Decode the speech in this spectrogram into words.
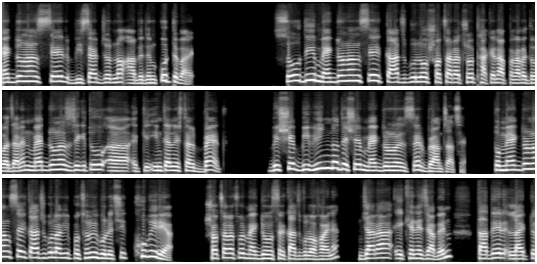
ম্যাকডোনাল্ডসের ভিসার জন্য আবেদন করতে পারে। সৌদি ম্যাকডোনাল্ডসের কাজগুলো সচরাচর থাকে না, আপনারা হয়তো জানেন। ম্যাকডোনাল্ডস যেহেতু একটি ইন্টারন্যাশনাল ব্র্যান্ড বিশ্বের বিভিন্ন দেশে ম্যাকডোনাল্ডসের ব্রাঞ্চ আছে। তো ম্যাকডোনাল্ডসের কাজগুলো আমি প্রথমেই বলেছি, খুবই রেয়ার সচরাচর ম্যাকডোনাল্ডসের কাজগুলো হয় না। যারা এখানে যাবেন তাদের লাইফটা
